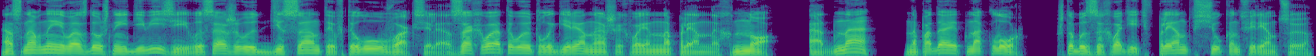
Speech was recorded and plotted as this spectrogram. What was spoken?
Основные воздушные дивизии высаживают десанты в тылу Вакселя, захватывают лагеря наших военнопленных, но одна нападает на Клур, чтобы захватить в плен всю конференцию.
